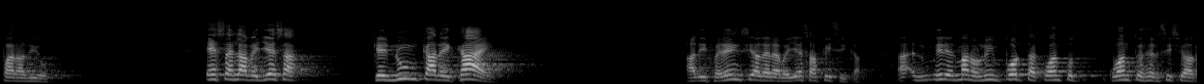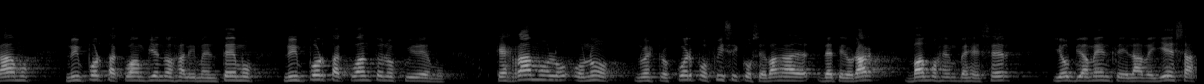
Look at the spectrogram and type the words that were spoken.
para Dios. Esa es la belleza que nunca decae a diferencia de la belleza física. Ah, mire, hermano, no importa cuánto, cuánto ejercicio hagamos, no importa cuán bien nos alimentemos, no importa cuánto nos cuidemos, querrámoslo o no, nuestros cuerpos físicos se van a deteriorar, vamos a envejecer y obviamente la belleza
